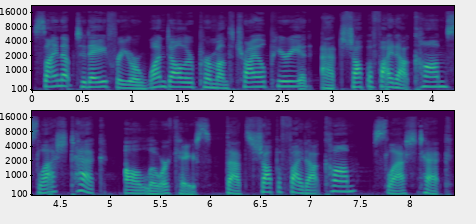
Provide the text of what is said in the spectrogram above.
Sign up today for your $1 per month trial period at shopify.com slash tech, all lowercase. That's shopify.com slash tech.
